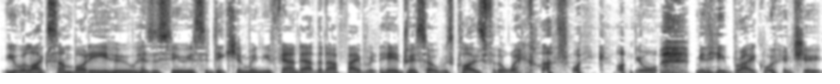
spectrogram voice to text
you were like somebody who has a serious addiction when you found out that our favourite hairdresser was closed for the week last week on your mini break, weren't you?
